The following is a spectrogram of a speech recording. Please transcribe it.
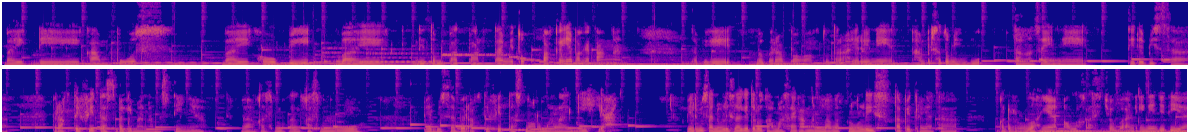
baik di kampus baik hobi baik di tempat part time itu pakainya pakai tangan. Tapi beberapa waktu terakhir ini hampir satu minggu tangan saya ini tidak bisa beraktivitas bagaimana mestinya doakan semoga lekas sembuh biar bisa beraktivitas normal lagi ya. Biar bisa nulis lagi terutama saya kangen banget nulis tapi ternyata kaderullahnya Allah kasih cobaan ini jadi ya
